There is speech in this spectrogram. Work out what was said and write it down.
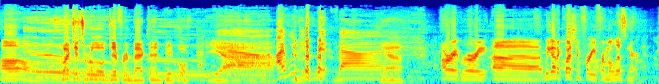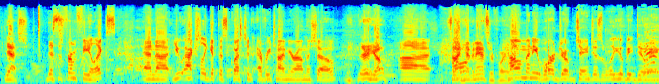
Oh, budgets were a little different back then, people. yeah. I would admit that. Yeah. All right, Rory. Uh, we got a question for you from a listener. Yes. This is from Felix, and uh, you actually get this question every time you're on the show. There you go. Uh, so I have an answer for you. How many wardrobe changes will you be doing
